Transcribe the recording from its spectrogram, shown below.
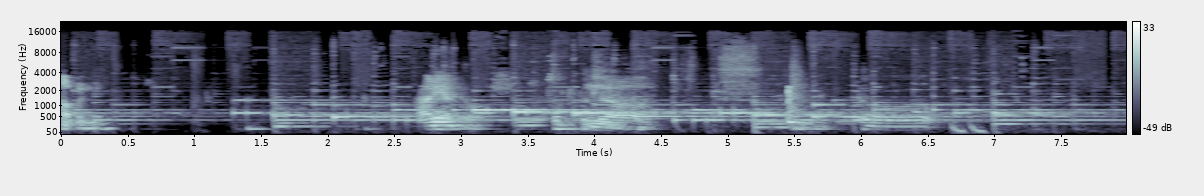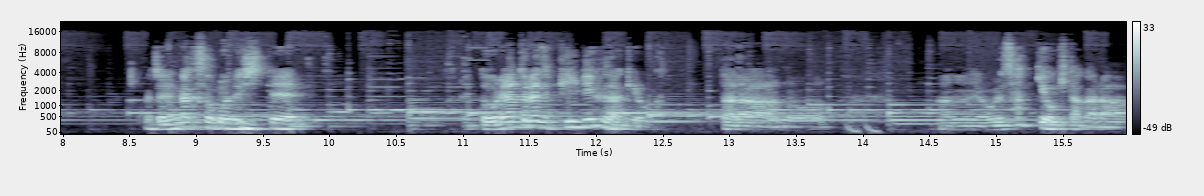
多分ね。ありがとう。ちょっとじゃあ、えっと、じゃあ連絡そこでして、えっと、俺はとりあえず PDF だけ送ったら、あの、あのね、俺さっき起きたから、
